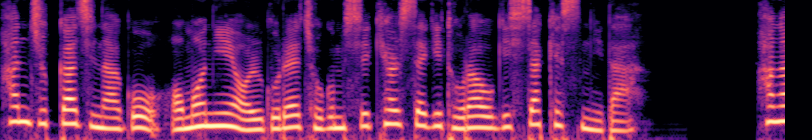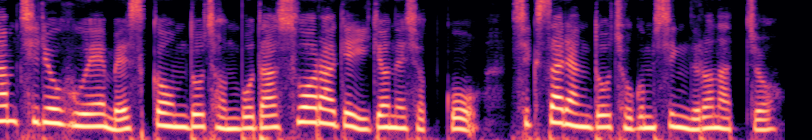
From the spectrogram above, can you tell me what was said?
한 주가 지나고 어머니의 얼굴에 조금씩 혈색이 돌아오기 시작했습니다. 항암 치료 후에 메스꺼움도 전보다 수월하게 이겨내셨고 식사량도 조금씩 늘어났죠.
